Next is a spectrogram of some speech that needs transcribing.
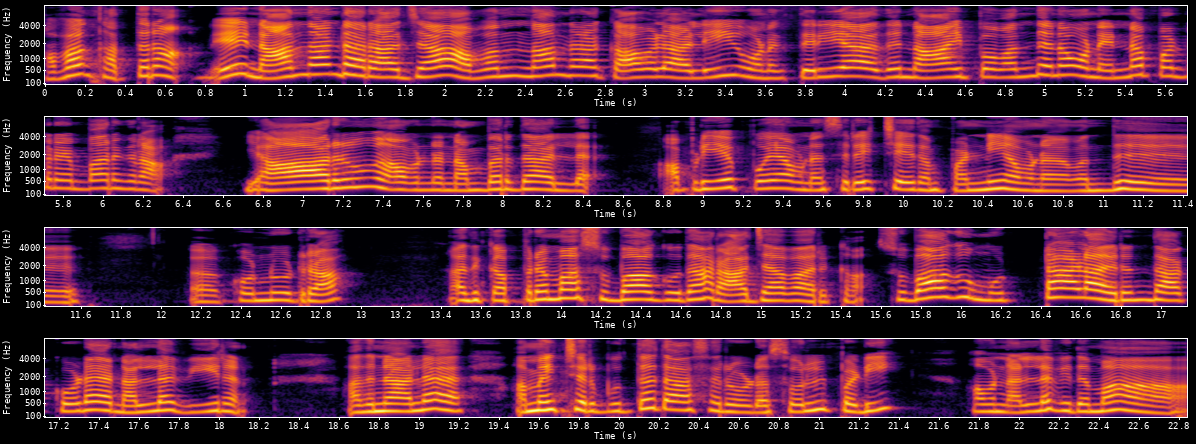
அவன் கத்துறான். ஏய் நான் தான்டா ராஜா அவன் தான்டா காவலாளி உனக்கு தெரியாது. நான் இப்போ வந்தேன்னா உன்னை என்ன பண்ணுறேன் பாருங்கிறான். யாரும் அவனை நம்புறதா இல்லை. அப்படியே போய் அவனை சிறைச்சேதம் பண்ணி அவனை வந்து கொன்னுடுறா. அதுக்கப்புறமா சுபாகு தான் ராஜாவாக இருக்கான். சுபாகு முட்டாளாக இருந்தால் கூட நல்ல வீரன். அதனால் அமைச்சர் புத்ததாசரோட சொல்படி அவன் நல்ல விதமாக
